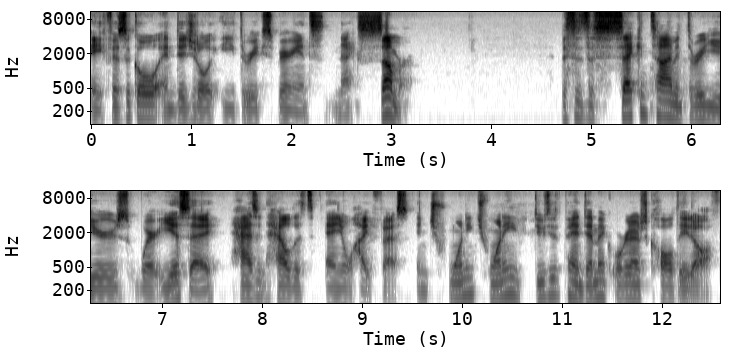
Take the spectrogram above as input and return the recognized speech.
a physical and digital E3 experience next summer. This is the second time in three years where ESA hasn't held its annual Hype Fest. In 2020, due to the pandemic, organizers called it off.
